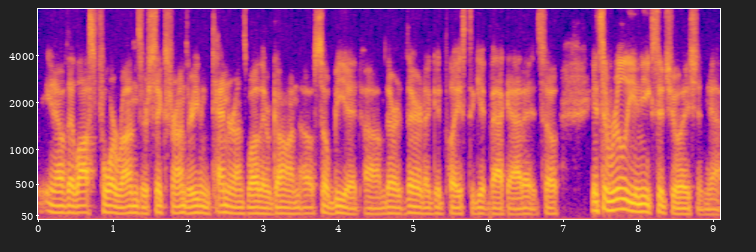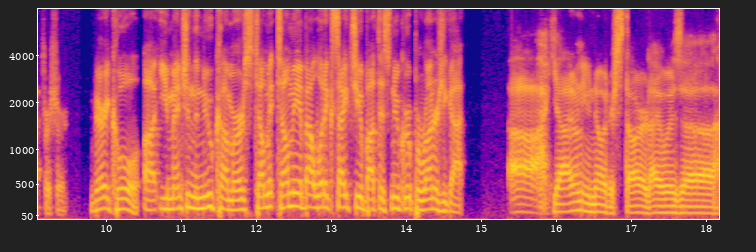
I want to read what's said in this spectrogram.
you know, if they lost four runs or six runs or even ten runs while they were gone, oh, so be it. Um, they're they're in a good place to get back at it. So it's a really unique situation, yeah, for sure. Very cool. Uh, you mentioned the newcomers. Tell me tell me about what excites you about this new group of runners you got. Ah, uh, yeah, I don't even know where to start. I was uh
